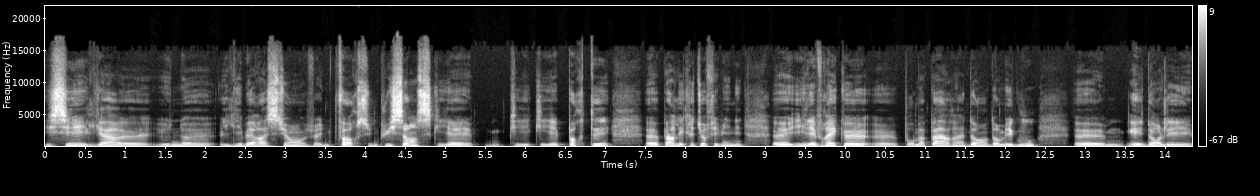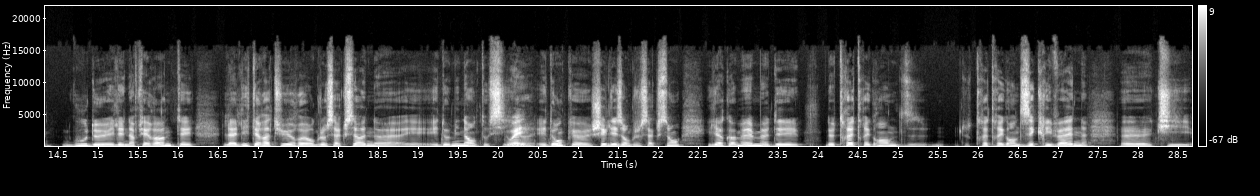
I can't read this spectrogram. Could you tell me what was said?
Ici, il y a une libération, une force, une puissance qui est, qui, qui est portée par l'écriture féminine. il est vrai que, pour ma part, hein, dans, dans, mes goûts, et dans les goûts de Elena Ferrante, la littérature anglo-saxonne euh, est, dominante aussi. Hein. Et donc, euh, chez les anglo-saxons, il y a quand même des, de très très grandes très très grandes écrivaines qui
